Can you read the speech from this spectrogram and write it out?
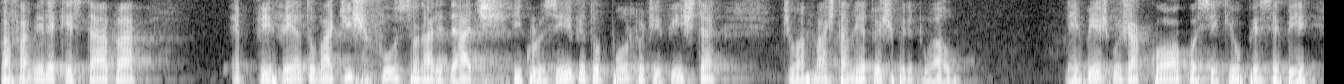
Uma família que estava é, vivendo uma disfuncionalidade, inclusive do ponto de vista de um afastamento espiritual. Nem mesmo Jacó conseguiu perceber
